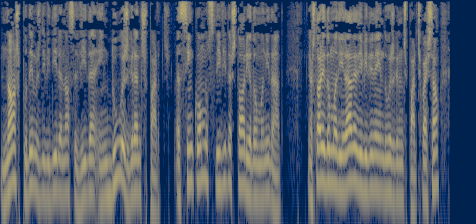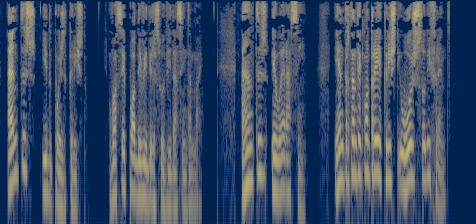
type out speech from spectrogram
Nós podemos dividir a nossa vida em duas grandes partes, assim como se divide a história da humanidade. A história da humanidade é dividida em duas grandes partes. Quais são? Antes e depois de Cristo. Você pode dividir a sua vida assim também. Antes eu era assim. Entretanto encontrei a Cristo e hoje sou diferente.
